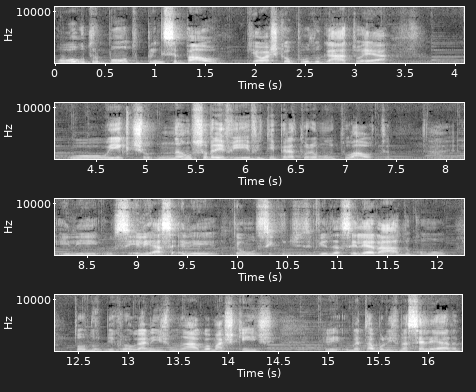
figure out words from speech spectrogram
O outro ponto principal, que eu acho que é o pulo do gato, é o ictio não sobrevive em temperatura muito alta. Tá? Ele, ele, ele tem um ciclo de vida acelerado, como todo microorganismo na água mais quente ele, o metabolismo acelera.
